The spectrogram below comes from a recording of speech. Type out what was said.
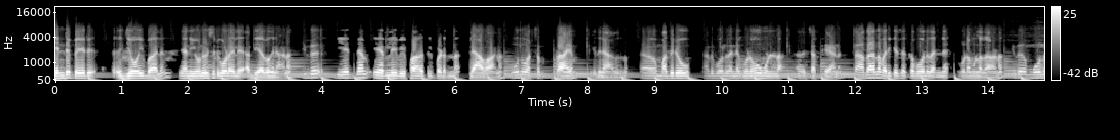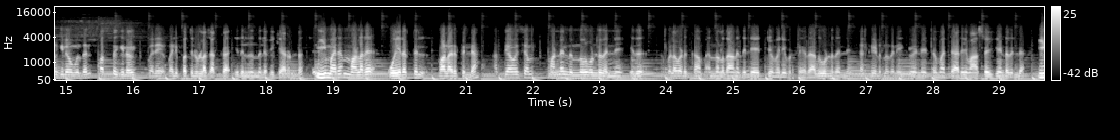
എന്റെ പേര് ജോയ് ബാലൻ. ഞാൻ യൂണിവേഴ്സിറ്റി കോളേജിലെ അധ്യാപകനാണ്. ഇത് വിയറ്റ്നാം എയർലി വിഭാഗത്തിൽപ്പെടുന്ന പ്ലാവാണ് മൂന്ന് വർഷം പ്രായം ഇതിനാകുന്നു. മധുരവും അതുപോലെ തന്നെ ഗുണവുമുള്ള ചക്കയാണ്. സാധാരണ വരിക്ക ചക്ക പോലെ തന്നെ ഗുണമുള്ളതാണ്. ഇത് മൂന്ന് കിലോ മുതൽ പത്ത് കിലോ വരെ വലിപ്പത്തിലുള്ള ചക്ക ഇതിൽ നിന്ന് ലഭിക്കാറുണ്ട്. ഈ മരം വളരെ ഉയരത്തിൽ വളരത്തില്ല. അത്യാവശ്യം മണ്ണിൽ നിന്നുകൊണ്ട് തന്നെ ഇത് വിളവെടുക്കാം എന്നുള്ളതാണ് ഇതിന്റെ ഏറ്റവും വലിയ പ്രത്യേകത. അതുകൊണ്ട് തന്നെ ചക്ക ഇടുന്നതിലേക്ക് വേണ്ടിയിട്ട് മറ്റാരെയും ആശ്രയിക്കേണ്ടതില്ല. ഈ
